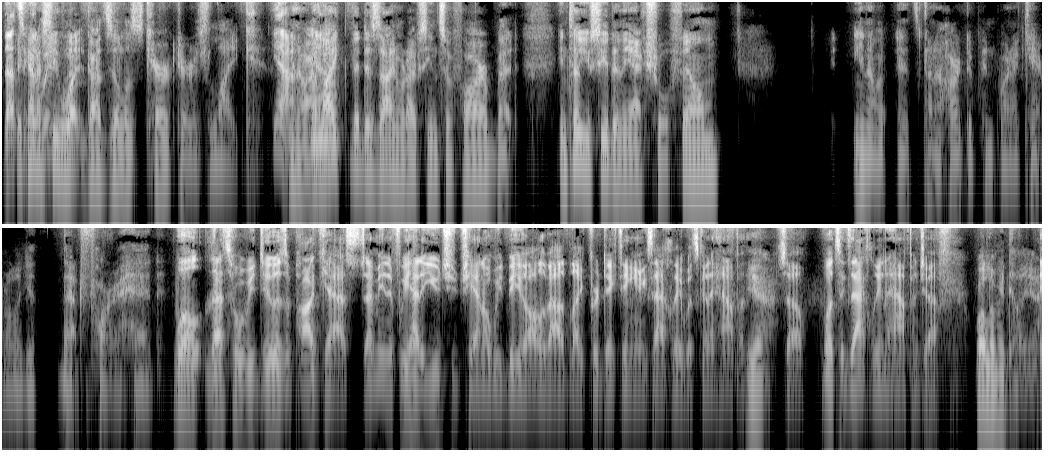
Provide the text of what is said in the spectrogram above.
That's to kind of see what. Godzilla's character is like. Yeah. you know, I like the design what I've seen so far, but until you see it in the actual film, you know, it's kind of hard to pinpoint. I can't really get that far ahead. Well, that's what we do as a podcast. I mean, if we had a YouTube channel, we'd be all about like predicting exactly what's going to happen. Yeah. So, what's exactly going to happen, Jeff? Well, let me tell you.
